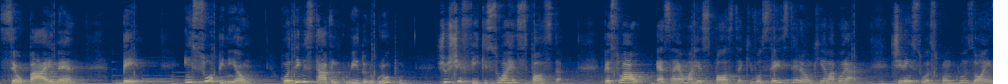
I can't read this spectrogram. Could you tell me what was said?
seu pai, né? B. Em sua opinião, Rodrigo estava incluído no grupo? Justifique sua resposta. Pessoal, essa é uma resposta que vocês terão que elaborar. Tirem suas conclusões,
